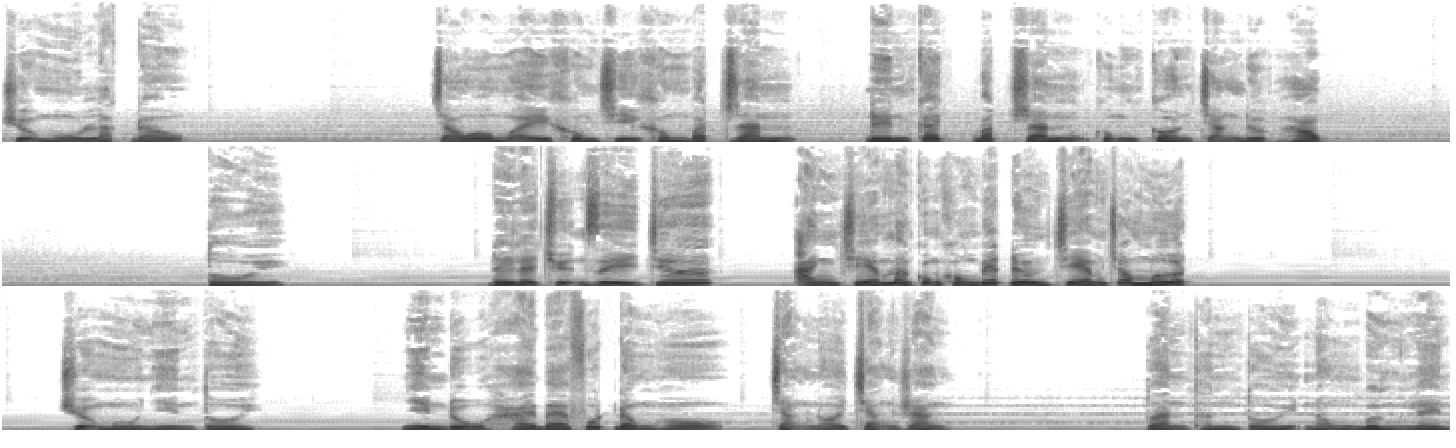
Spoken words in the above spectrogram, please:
Triệu mù lắc đầu. Cháu ông ấy không chỉ không bắt rắn, đến cách bắt rắn cũng còn chẳng được học. Tôi... Đây là chuyện gì chứ? Anh chém mà cũng không biết đường chém cho mượt. Triệu mù nhìn tôi, nhìn đủ 2-3 phút đồng hồ, chẳng nói chẳng rằng. Toàn thân tôi nóng bừng lên,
